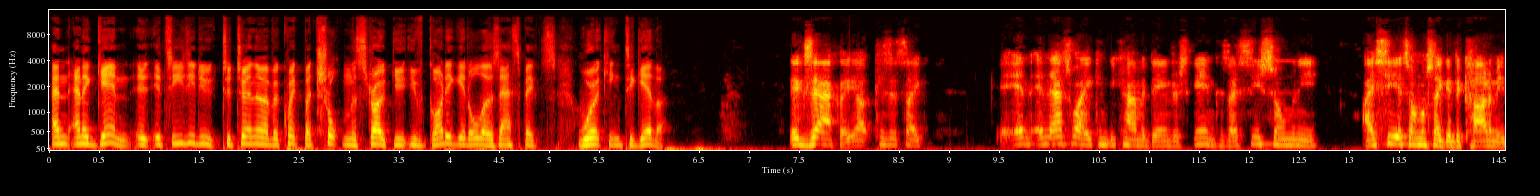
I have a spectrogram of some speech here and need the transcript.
And and again, it, it's easy to to turn them over quick, but shorten the stroke. You, you've got to get all those aspects working together. Exactly, because it's like, and and that's why it can be kind of a dangerous game because I see so many. I see it's almost like a dichotomy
